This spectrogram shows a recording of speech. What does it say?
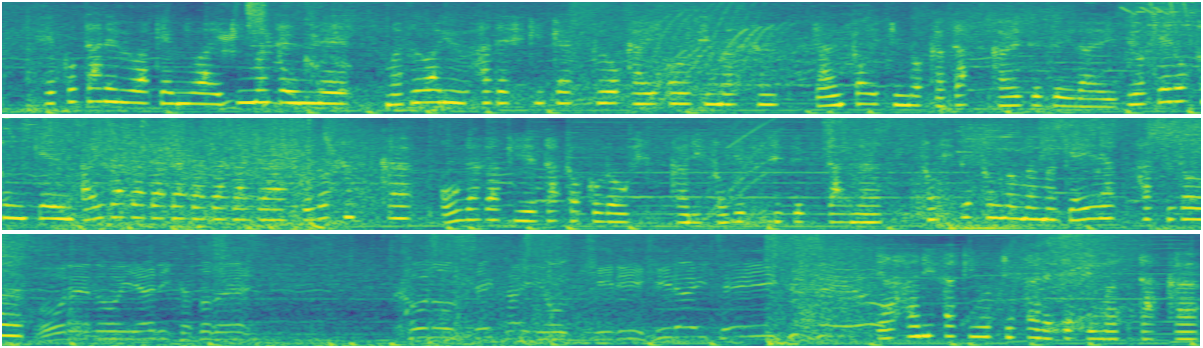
すへこたれるわけにはいきませんね。まずは U 派で式キャップを解放します。ちゃんと1の型使えてて偉い。避けろ尊敬、あいだだだだだだだだ、殺すっか。オーラが消えたところをしっかり狙撃してきたな。そしてそのまま契約発動。俺のやり方でこの世界を切り開いていくぜやはり先打ちされてしまったか。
